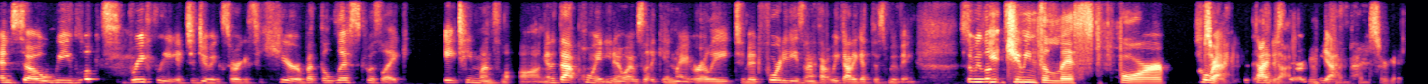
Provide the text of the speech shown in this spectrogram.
and so we looked briefly into doing surrogacy here but the list was like 18 months long. And at that point, you know, I was like in my early to mid 40s and I thought we got to get this moving. So we looked. You, do you mean the list for correct? I got it. Yes. Surrogate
